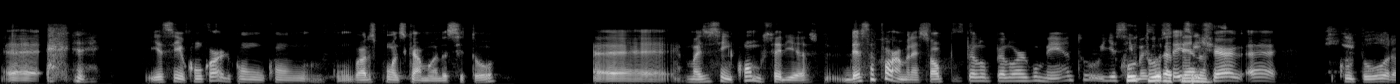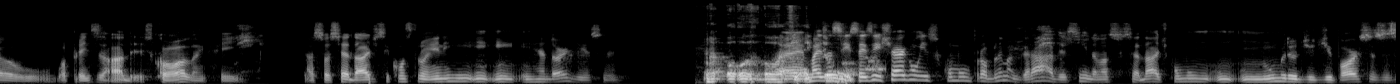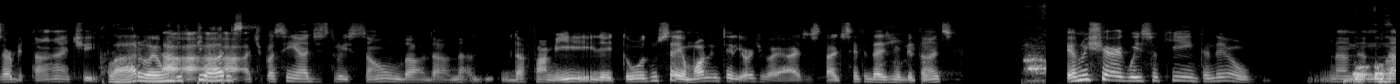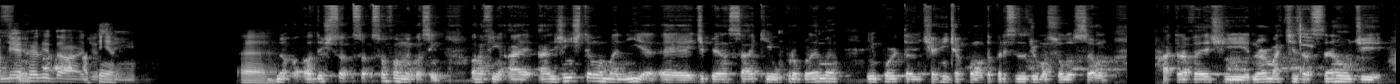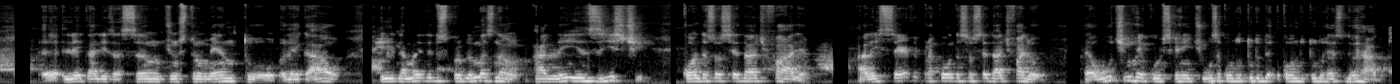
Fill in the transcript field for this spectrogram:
É, e assim, eu concordo com, com, com, vários pontos que a Amanda citou. É, mas assim, como seria dessa forma, né? Só pelo, pelo argumento e assim, cultura, mas vocês enxergam é, cultura, o, o aprendizado, a escola, enfim, a sociedade se construindo em, em, em redor disso, né? O, o, é, mas assim, vocês enxergam isso como um problema grave assim da nossa sociedade, como um, um, um número de divórcios exorbitante? Claro, é um dos piores. A, a, tipo assim, a destruição da, da, da, da, família e tudo. Não sei, eu moro no interior de Goiás, uma cidade de 110 mil habitantes. Eu não enxergo isso aqui, entendeu? Na, na, na minha realidade, assim. É... Não, deixa eu só, só, só falar um negocinho. Rafinha, a, a gente tem uma mania é, de pensar que um problema importante a gente aponta precisa de uma solução através de normatização, de é, legalização, de um instrumento legal, e na maioria dos problemas não. A lei existe quando a sociedade falha. A lei serve para quando a sociedade falhou. É o último recurso que a gente usa quando tudo, quando tudo o resto deu errado.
